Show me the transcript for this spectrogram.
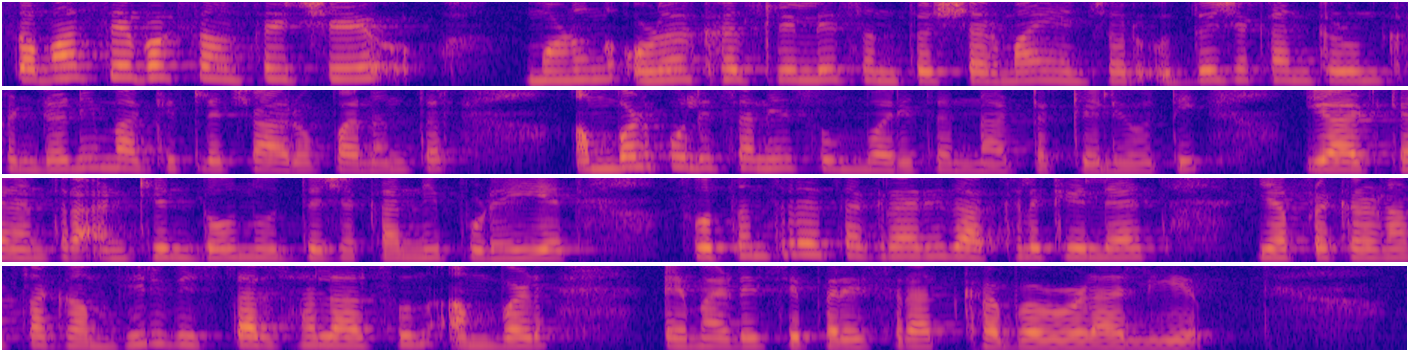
समाजसेवक संस्थेचे म्हणून ओळख असलेले संतोष शर्मा यांच्यावर उद्योजकांकडून खंडणी मागितल्याच्या आरोपानंतर अंबड पोलिसांनी सोमवारी त्यांना अटक केली होती. या अटकेनंतर आणखीन दोन उद्योजकांनी पुढे येत स्वतंत्र तक्रारी दाखल केल्या आहेत या प्रकरणाचा गंभीर विस्तार झाला असून Ambad M R D C परिसरात खळबळ उडाली आहे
